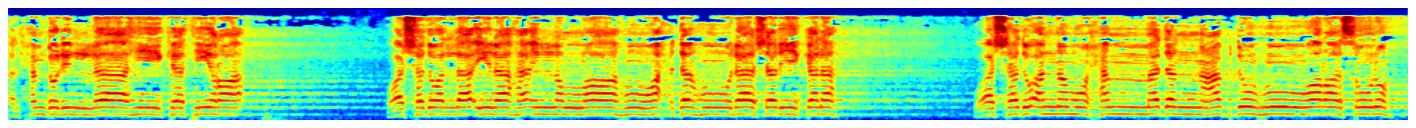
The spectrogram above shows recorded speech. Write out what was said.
الحمد لله كثيرا وأشهد أن لا إله إلا الله وحده لا شريك له وأشهد أن محمدا عبده ورسوله.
